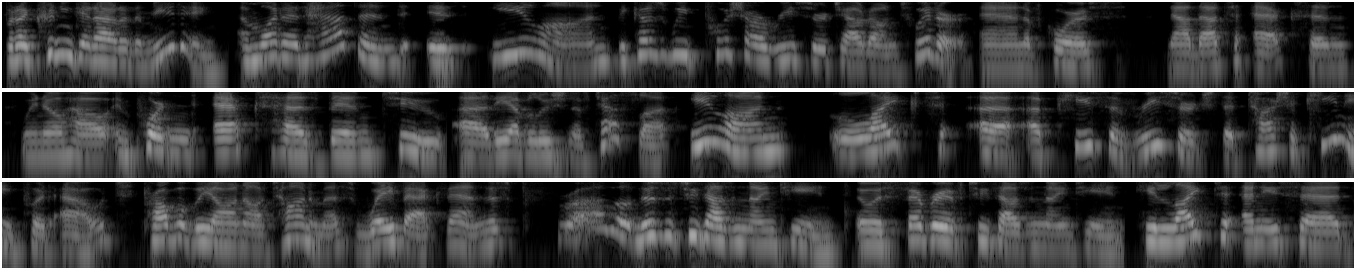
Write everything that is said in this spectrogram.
But I couldn't get out of the meeting. And what had happened is Elon, because we push our research out on Twitter, and of course, now that's X, and we know how important X has been to uh, the evolution of Tesla. Elon liked a, a, piece of research that Tasha Keeney put out, probably on autonomous way back then. This probably this was 2019. It was February of 2019. He liked it and he said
